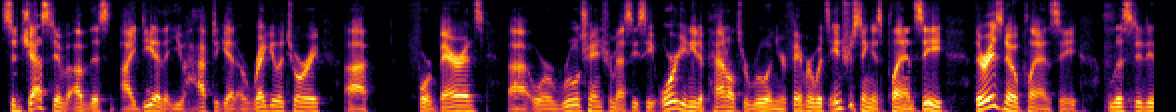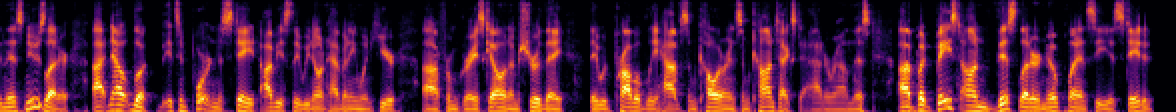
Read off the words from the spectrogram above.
suggestive of this idea that you have to get a regulatory uh, forbearance uh, or a rule change from SEC, or you need a panel to rule in your favor. What's interesting is Plan C. There is no Plan C listed in this newsletter. Uh, now, look, it's important to state. Obviously, we don't have anyone here uh, from Grayscale, and I'm sure they they would probably have some color and some context to add around this. Uh, but based on this letter, no Plan C is stated.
